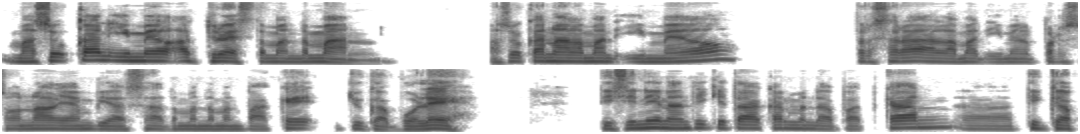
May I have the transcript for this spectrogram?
masukkan email address teman-teman. Masukkan alamat email terserah alamat email personal yang biasa teman-teman pakai juga boleh. Di sini nanti kita akan mendapatkan uh, 30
